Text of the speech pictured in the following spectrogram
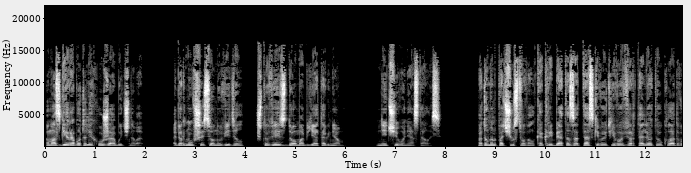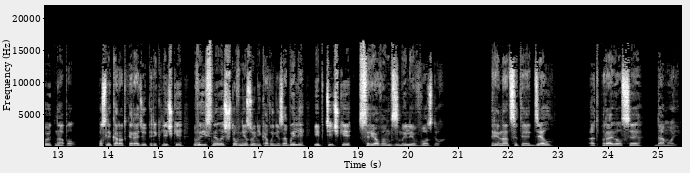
а мозги работали хуже обычного. Обернувшись, он увидел, что весь дом объят огнем. Ничего не осталось. Потом он почувствовал, как ребята затаскивают его в вертолет и укладывают на пол. После короткой радиопереклички выяснилось, что внизу никого не забыли, и птички с ревом взмыли в воздух. Тринадцатый отдел отправился домой.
